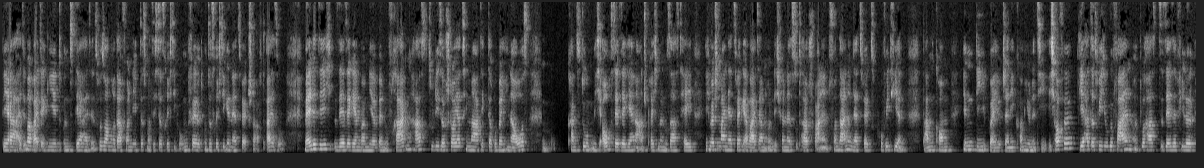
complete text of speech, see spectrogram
der halt immer weitergeht und der halt insbesondere davon lebt, dass man sich das richtige Umfeld und das richtige Netzwerk schafft. Also melde dich sehr, sehr gern bei mir, wenn du Fragen hast zu dieser Steuerthematik darüber hinaus kannst du mich auch sehr, sehr gerne ansprechen, wenn du sagst, hey, ich möchte mein Netzwerk erweitern und ich finde es total spannend, von deinem Netzwerk zu profitieren. Dann komm in die Biogenic Community. Ich hoffe, dir hat das Video gefallen und du hast sehr, sehr viele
